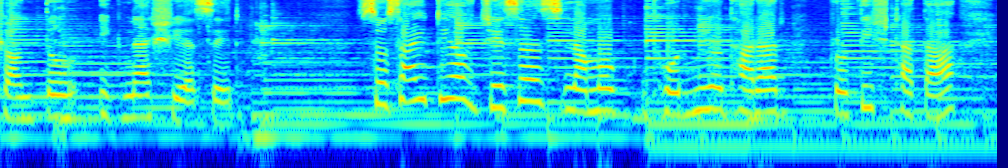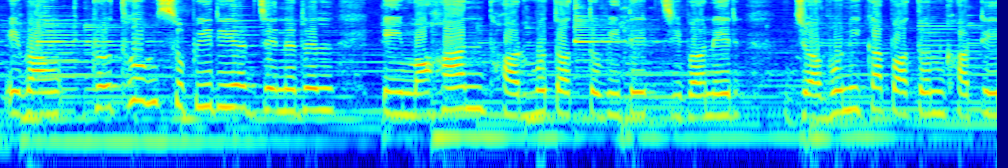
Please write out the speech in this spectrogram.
সন্ত ইগনাশিয়াসের। সোসাইটি অফ জেসাস নামক ধর্মীয় ধারার প্রতিষ্ঠাতা এবং প্রথম সুপিরিয়র জেনারেল এই মহান ধর্মতত্ত্ববিদের জীবনের জবনিকা পতন ঘটে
